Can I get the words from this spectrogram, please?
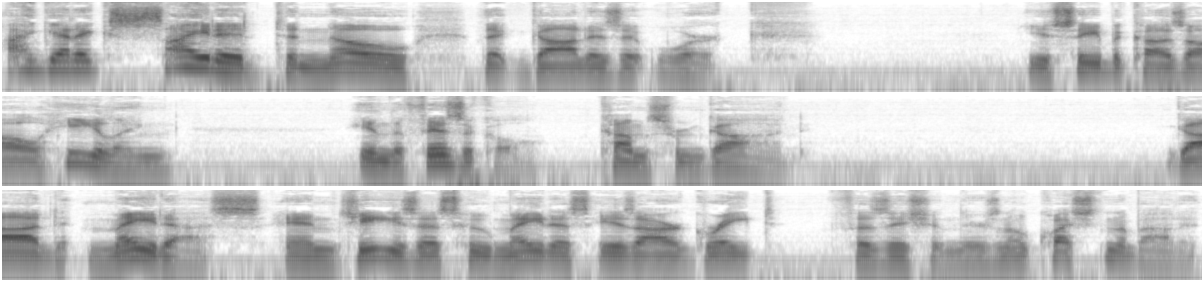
I get excited to know that God is at work. You see, because all healing in the physical comes from God. God made us, and Jesus, who made us, is our great physician. There's no question about it.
